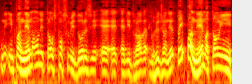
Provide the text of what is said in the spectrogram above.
em Ipanema, onde estão os consumidores de, é, é, de droga do Rio de Janeiro? Estão em Ipanema, estão em,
